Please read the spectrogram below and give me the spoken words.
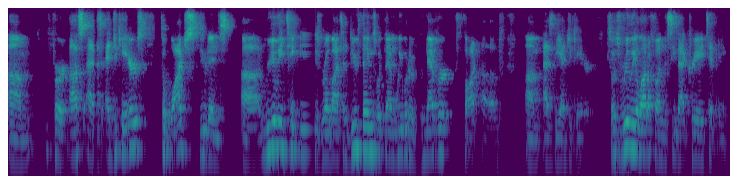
um, for us as educators to watch students uh, really take these robots and do things with them we would have never thought of um, as the educator. So it's really a lot of fun to see that creativity.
